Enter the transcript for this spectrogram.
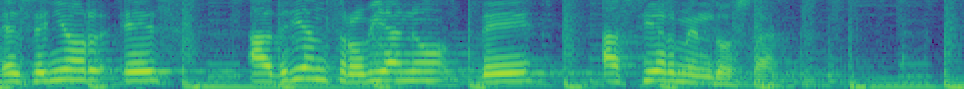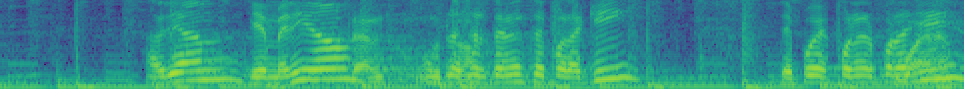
El señor es Adrián Troviano de Acier Mendoza. Adrián, bienvenido. Un placer tenerte por aquí. Te puedes poner por aquí.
